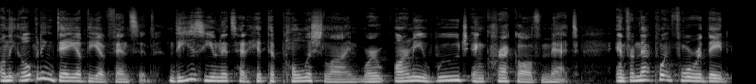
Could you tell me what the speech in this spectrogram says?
On the opening day of the offensive, these units had hit the Polish line where Army Łódź and Krakow met, and from that point forward, they'd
